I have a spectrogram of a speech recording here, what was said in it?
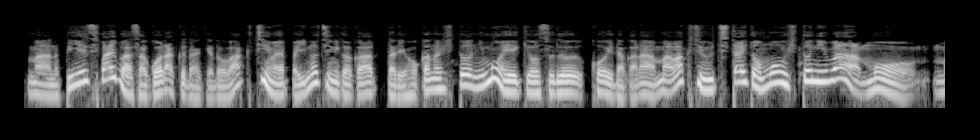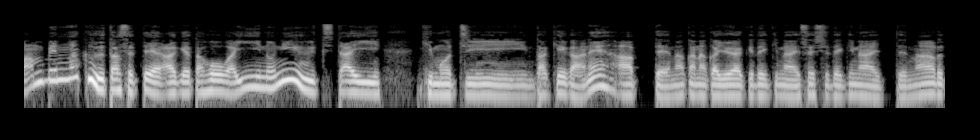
まあ、あの PS5 はさ、娯楽だけど、ワクチンはやっぱ命に関わったり、他の人にも影響する行為だから、まあ、ワクチン打ちたいと思う人には、もう、まんべんなく打たせてあげた方がいいのに、打ちたい気持ちだけがね、あって、なかなか予約できない、接種できないってなっ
